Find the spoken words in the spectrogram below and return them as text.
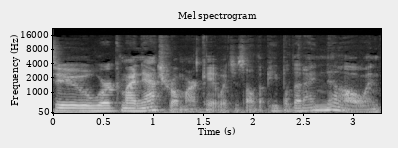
to work my natural market, which is all the people that I know, and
